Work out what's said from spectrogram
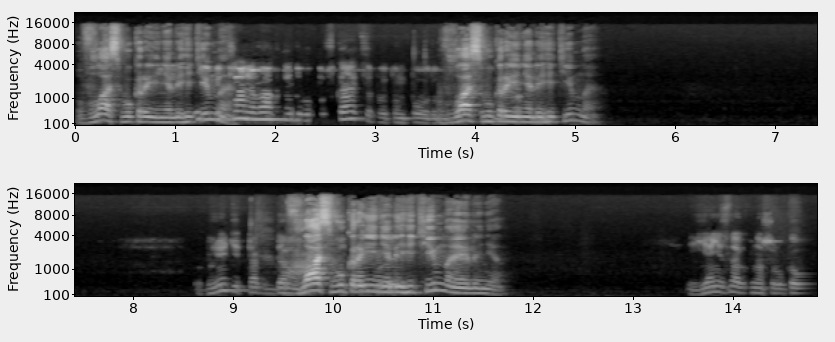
Власть в Украине легитимная? Специального акта не выпускается по этому поводу? Власть в Украине легитимная? Понимаете, тогда... Власть в Украине легитимная или нет? Я не знаю, как наше руководство...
